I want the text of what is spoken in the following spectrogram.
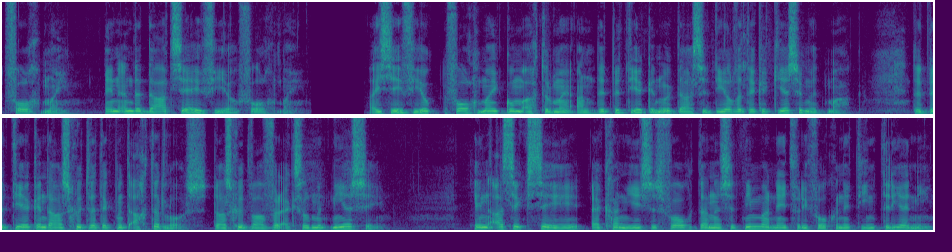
"Volg my." En inderdaad sê hy vir jou: "Volg my." Hy sê vir jou: "Volg my, kom agter my aan." Dit beteken ook daar's 'n deel wat ek 'n keuse moet maak. Dit beteken daar's goed wat ek moet agterlos. Daar's goed waarvoor ek sal moet nee sê. En as ek sê ek gaan Jesus volg, dan is dit nie maar net vir die volgende 10 tree nie.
